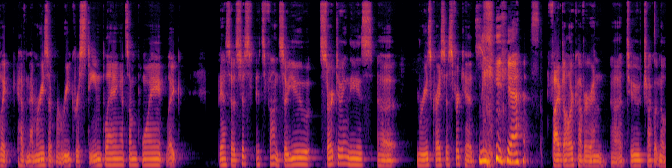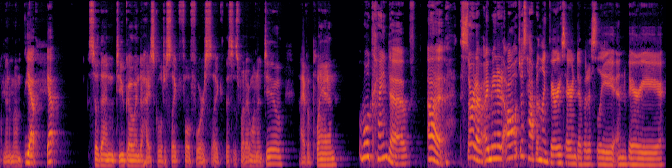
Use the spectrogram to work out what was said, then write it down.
like have memories of marie christine playing at some point like yeah so it's just it's fun so you start doing these uh marie's crisis for kids yes. five dollar cover and uh two chocolate milk minimum Yep. Yep. so then do you go into high school just like full force like this is what i want to do i have a plan Well, kind of. Uh sort of. I mean, it all just happened like very serendipitously and very,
